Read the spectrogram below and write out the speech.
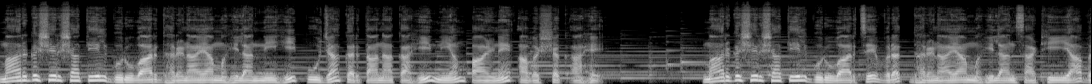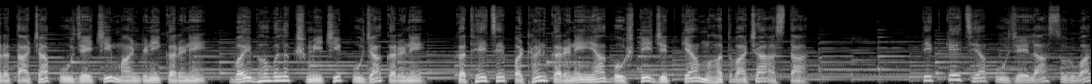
मार्गशीर्षातील गुरुवार धरणाया महिलांनी ही पूजा करताना काही नियम पाळणे आवश्यक आहे. मार्गशीर्षातील गुरुवारचे व्रत धरणाया महिलांसाठी या व्रताच्या पूजेची मांडणी करणे वैभवलक्ष्मीची पूजा करणे कथेचे पठण करणे या गोष्टी जितक्या महत्त्वाच्या असतात तितकेच या पूजेला सुरुवात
